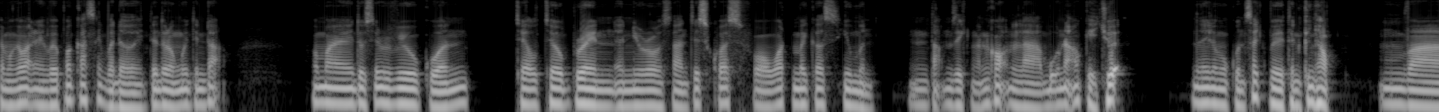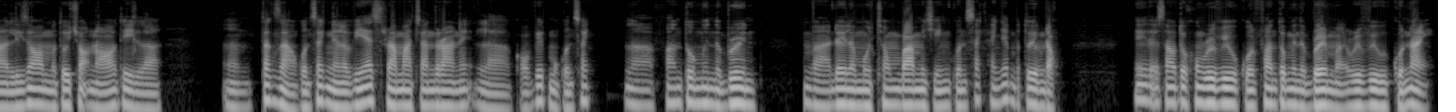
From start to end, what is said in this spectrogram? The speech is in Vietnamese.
Chào mừng các bạn đến với podcast sách và đời. Tên tôi là Nguyễn Tiến Đạo. Hôm nay tôi sẽ review cuốn Telltale Brain and Neuroscientist Quest for What Makes Us Human. Tạm dịch ngắn gọn là bộ não kể chuyện. Đây là một cuốn sách về thần kinh học và lý do mà tôi chọn nó thì là uh, tác giả của cuốn sách này là V.S. Ramachandran ấy là có viết một cuốn sách là Phantom in the Brain và đây là một trong 39 cuốn sách hay nhất mà tôi từng đọc. Thế tại sao tôi không review cuốn Phantom in the Brain mà review cuốn này?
